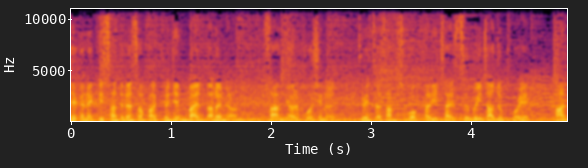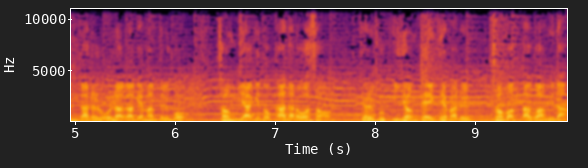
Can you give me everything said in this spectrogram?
최근의 기사들에서 밝혀진 바에 따르면 쌍열 포신은 TS35 칼리차 SV 자주포의 단가를 올라가게 만들고 정비하기도 까다로워서 결국 이 형태의 개발을 접었다고 합니다.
